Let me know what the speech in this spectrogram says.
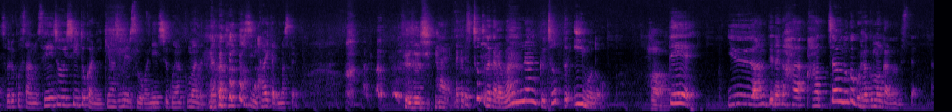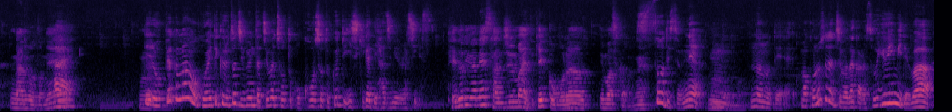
それこそあの成城石井とかに行き始める層が年収500万だってなんか記 記事に書いてありましたよ。成城石井。はい。だからちょっとだからワンランクちょっといいもの。はっていうアンテナがは張っちゃうのが500万からなんですって。あなるほどね、はい。うん。で600万を超えてくると自分たちはちょっとこう高所得っていう意識が出始めるらしいです。手取りがね30万円って結構もらえますからね、そうですよね、ううんん。なので、まあ、この人たちはだからそういう意味では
